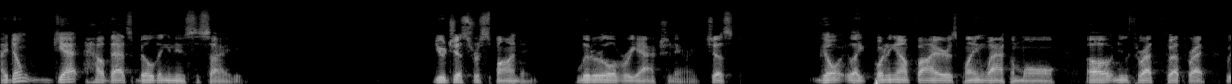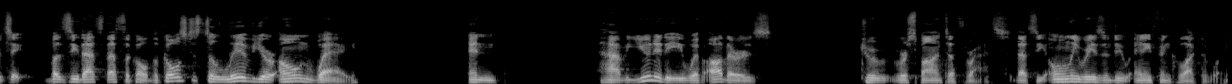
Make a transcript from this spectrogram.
I don't get how that's building a new society. You're just responding, literal reactionary, just going like putting out fires, playing whack a mole. Oh, new threat, threat, threat. Would but see, that's that's the goal. The goal is just to live your own way and have unity with others to respond to threats. That's the only reason to do anything collectively.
